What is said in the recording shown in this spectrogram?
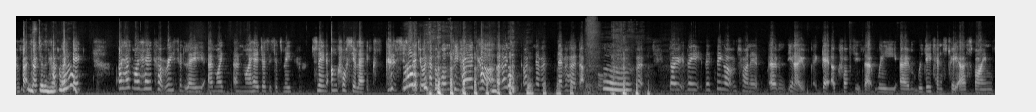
In fact Who's I just had my hair I had my hair cut recently, and my and my hairdresser said to me, "Janine, uncross your legs," because she said you would have a wonky haircut, and I just I've never never heard that before. But so the the thing I'm trying to um, you know get across is that we um, we do tend to treat our spines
